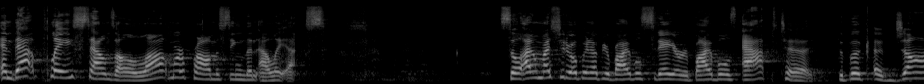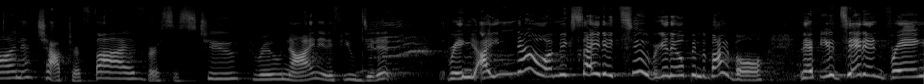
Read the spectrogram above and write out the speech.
And that place sounds a lot more promising than LAX. So I want you to open up your Bibles today or Bibles app to the book of John, chapter 5, verses 2 through 9. And if you didn't, bring, I know, I'm excited too. We're going to open the Bible. And if you didn't bring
